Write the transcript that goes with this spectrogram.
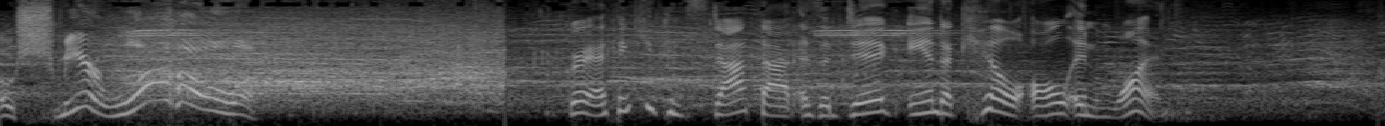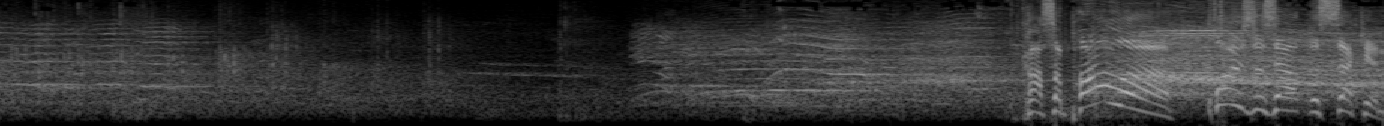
Oh, Schmier, whoa! Great, I think you can stat that as a dig and a kill all in one. Cos-Okpalla closes out the second.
